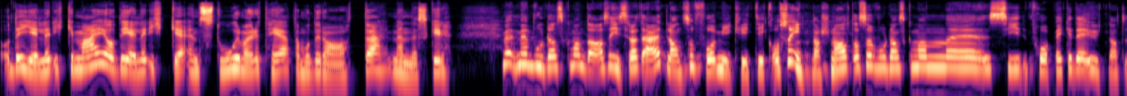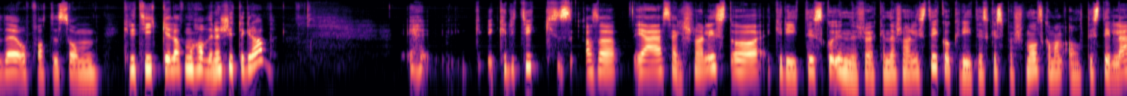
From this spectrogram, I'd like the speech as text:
og Det gjelder ikke meg, og det gjelder ikke en stor majoritet av moderate mennesker. Men, men, hvordan skal man da, altså Israel er et land som får mye kritikk, også internasjonalt. altså Hvordan skal man eh, si, påpeke det uten at det oppfattes som kritikk, eller at man havner i en skyttergrav? Eh, kritikk Altså, jeg er selv journalist, og kritisk og undersøkende journalistikk og kritiske spørsmål skal man alltid stille.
